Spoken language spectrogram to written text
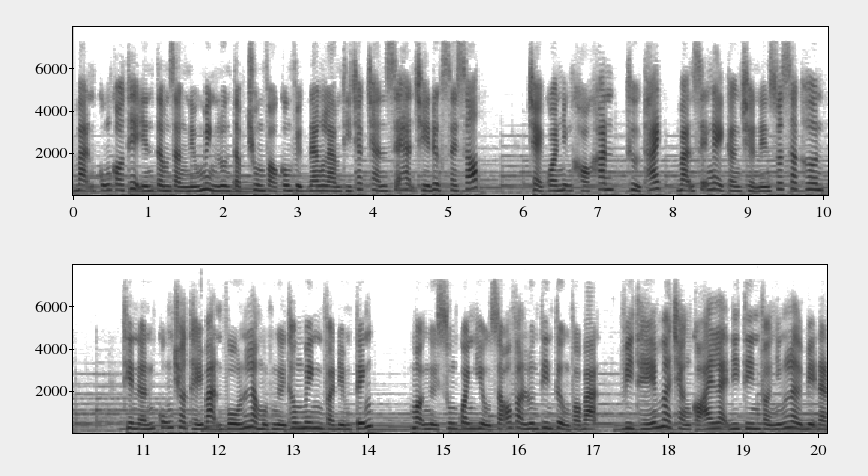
bạn cũng có thể yên tâm rằng nếu mình luôn tập trung vào công việc đang làm thì chắc chắn sẽ hạn chế được sai sót. Trải qua những khó khăn, thử thách, bạn sẽ ngày càng trở nên xuất sắc hơn. Thiên ấn cũng cho thấy bạn vốn là một người thông minh và điềm tĩnh. Mọi người xung quanh hiểu rõ và luôn tin tưởng vào bạn, vì thế mà chẳng có ai lại đi tin vào những lời bịa đặt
